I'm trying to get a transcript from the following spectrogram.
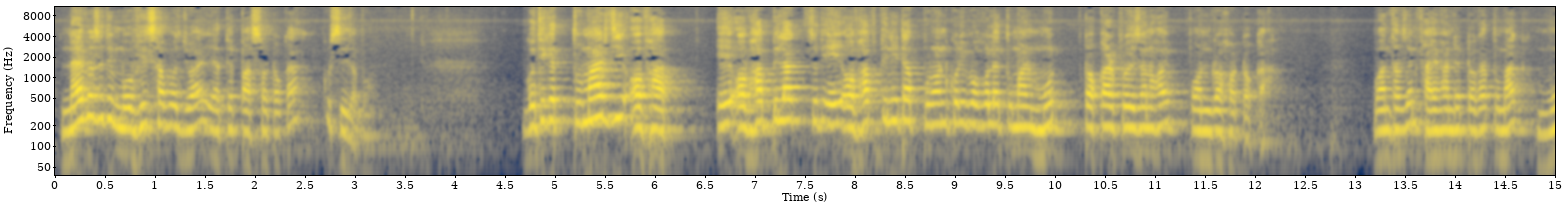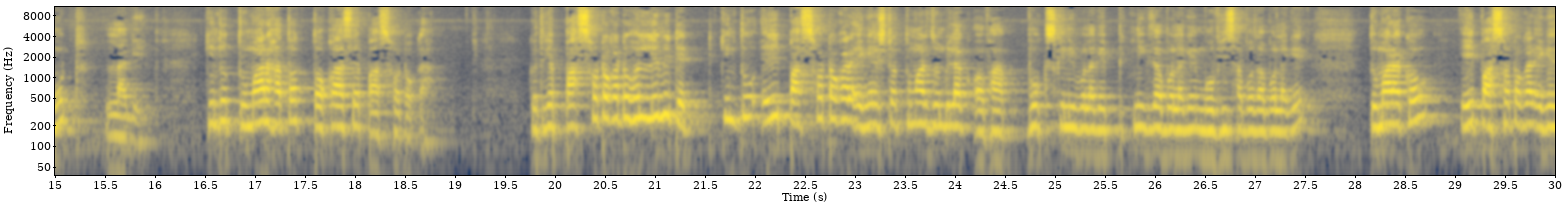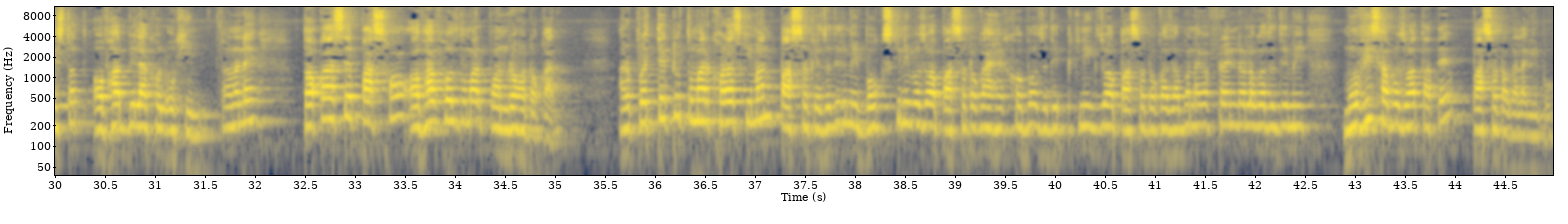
নাইবা যদি মুভি চাব যোৱা ইয়াতে পাঁচশ টকা গুচি যাব। গতিকে তোমাৰ যি অভাৱ এই অভাৱবিলাক যদি এই অভাৱ তিনিটা পূৰণ কৰিব গ'লে তোমাৰ মুঠ টকাৰ প্ৰয়োজন হয় পোন্ধৰশ টকা। ওৱান থাউজেণ্ড ফাইভ হাণ্ড্ৰেড টকা তোমাক মুঠ লাগে। কিন্তু তোমাৰ হাতত টকা আছে পাঁচশ টকা। গতিকে পাঁচশ টকাটো হ'ল লিমিটেড কিন্তু এই পাঁচশ টকাৰ এগেইনষ্টত তোমাৰ যোনবিলাক অভাৱ বুকছ কিনিব লাগে পিকনিক যাব লাগে মুভি চাব যাব লাগে তোমাৰ আকৌ এই পাঁচশ টকাৰ এগেইনষ্টত অভাৱবিলাক হ'ল অসীম। তাৰমানে টকা আছে পাঁচশ অভাৱ হ'ল তোমাৰ পোন্ধৰশ টকাৰ। আৰু প্ৰত্যেকটো তোমাৰ খৰচ কিমান? পাঁচশকৈ যদি তুমি বুকছ কিনিব যোৱা পাঁচশ টকা শেষ হ'ব। যদি পিকনিক যোৱা পাঁচশ টকা যাব। নাইবা ফ্ৰেণ্ডৰ লগত যদি তুমি মুভি চাব যোৱা তাতে পাঁচশ টকা লাগিব।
